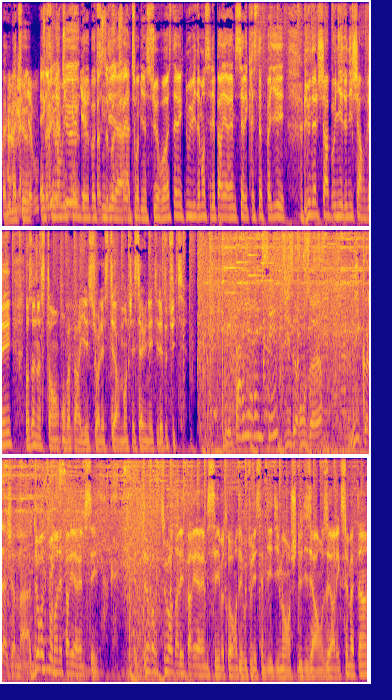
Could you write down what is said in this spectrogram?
Salut Mathieu. Merci à vous. Excellent Mathieu. week-end de Passe Boxing Day à toi bien sûr. Vous restez avec nous évidemment, c'est les paris RMC avec Christophe Payet, Lionel Charbonnier, Denis Charvet. Dans un instant, on va parier sur Leicester Manchester United. À tout de suite. Les paris RMC, 10h-11h, Nicolas Jamin. De retour dans les paris RMC. De retour dans les paris RMC, votre rendez-vous tous les samedis et dimanches de 10h à 11h avec ce matin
